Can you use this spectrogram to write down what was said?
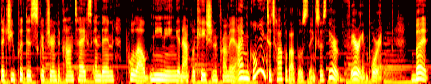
that you put this scripture into context and then pull out meaning and application from it. I'm going to talk about those things because they are very important. But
